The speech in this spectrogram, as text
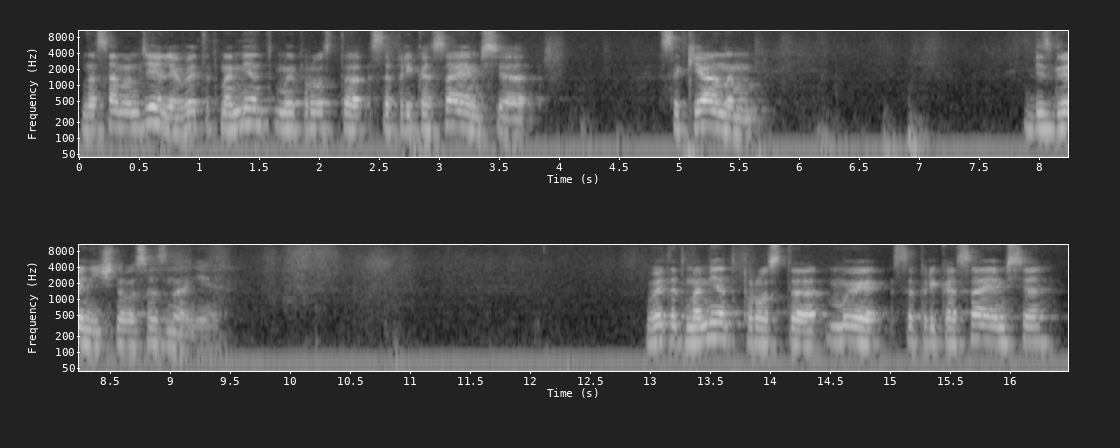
На самом деле, в этот момент мы просто соприкасаемся с океаном безграничного сознания. В этот момент просто мы соприкасаемся с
